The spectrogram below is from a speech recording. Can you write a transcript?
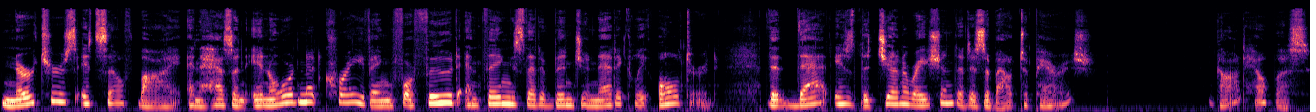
nurtures itself by, and has an inordinate craving for food and things that have been genetically altered, that that is the generation that is about to perish? God help us.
